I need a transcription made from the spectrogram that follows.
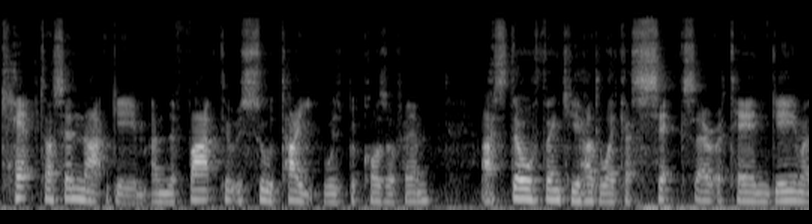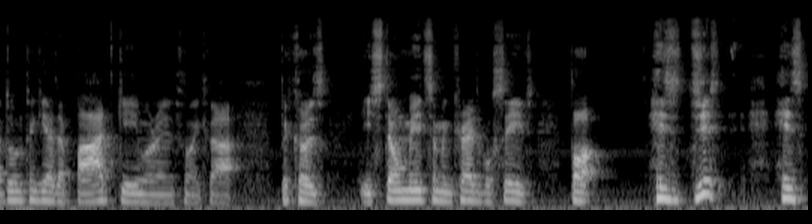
kept us in that game, and the fact it was so tight was because of him. I still think he had like a six out of ten game. I don't think he had a bad game or anything like that because he still made some incredible saves. But his his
